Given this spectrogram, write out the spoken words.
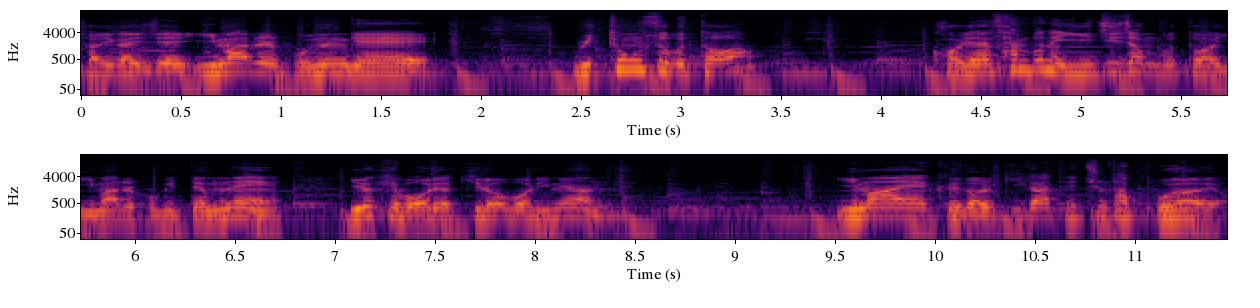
저희가 이제 이마를 보는 게 위통수부터 거의 한 3분의 2 지점부터 이마를 보기 때문에 이렇게 머리가 길어버리면 이마의 그 넓기가 대충 다 보여요.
